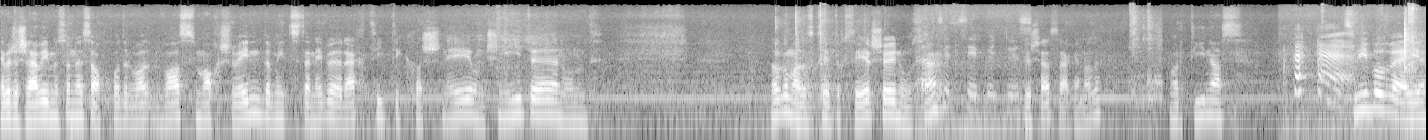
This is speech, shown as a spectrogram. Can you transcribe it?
Eben, das ist auch immer so eine Sache, oder? Was machst du wenn, damit es dann eben rechtzeitig kannst schneiden und schneiden und Schau mal, das sieht doch sehr schön aus. Das sieht sehr gut aus. Würdest du auch sagen, oder? Martinas Zwiebelweihe.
